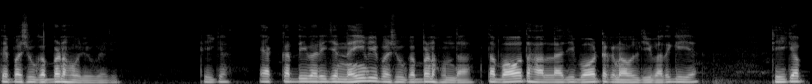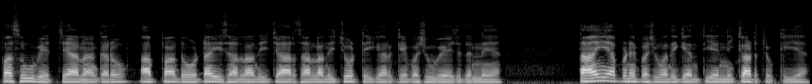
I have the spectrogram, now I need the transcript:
ਤੇ ਪਸ਼ੂ ਗੱਭਣ ਹੋ ਜਾਊਗਾ ਜੀ। ਠੀਕ ਆ? ਇੱਕ ਅੱਧੀ ਵਾਰੀ ਜੇ ਨਹੀਂ ਵੀ ਪਸ਼ੂ ਗੱਭਣ ਹੁੰਦਾ, ਤਾਂ ਬਹੁਤ ਹੱਲ ਹੈ ਜੀ, ਬਹੁਤ ਟੈਕਨੋਲੋਜੀ ਵੱਧ ਗਈ ਹੈ। ਠੀਕ ਹੈ, ਪਸ਼ੂ ਵੇਚਿਆ ਨਾ ਕਰੋ, ਆਪਾਂ 2 2.5 ਸਾਲਾਂ ਦੀ 4 ਸਾਲਾਂ ਦੀ ਝੋਟੀ ਕਰਕੇ ਪਸ਼ੂ ਵੇਚ ਦਿੰਨੇ ਆ ਤਾਂ ਹੀ ਆਪਣੇ ਪਸ਼ੂਆਂ ਦੀ ਗਿਣਤੀ ਇੰਨੀ ਘਟ ਚੁੱਕੀ ਹੈ।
